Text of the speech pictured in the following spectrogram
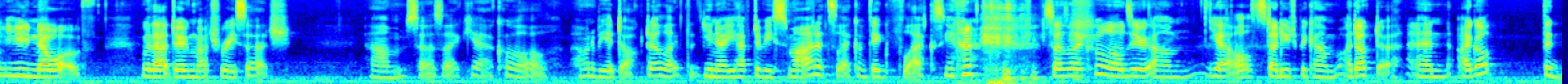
you know of without doing much research. Um, so I was like, yeah, cool. I want to be a doctor. Like, you know, you have to be smart. It's like a big flex, you know? so I was like, cool, I'll do, um, yeah, I'll study to become a doctor. And I got the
